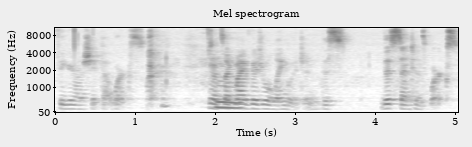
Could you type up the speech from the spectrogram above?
figured out a shape that works. It's like hmm. my visual language, and this this sentence works.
